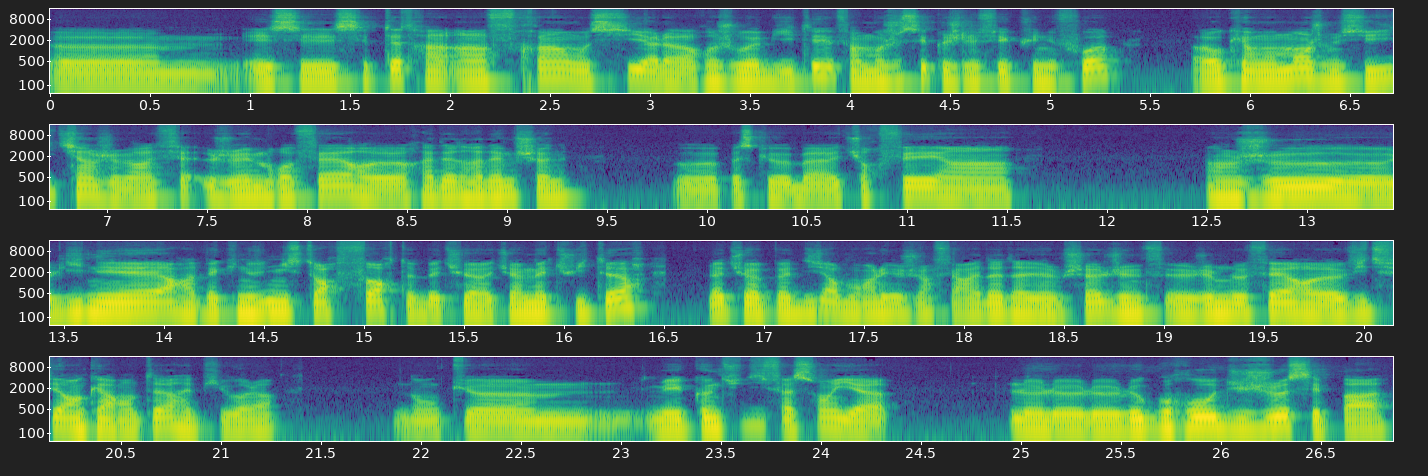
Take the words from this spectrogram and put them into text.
Et c'est peut-être un, frein aussi à la rejouabilité. Enfin moi je sais que je l'ai fait qu'une fois. À aucun moment je me suis dit tiens je vais me refaire, je vais me refaire Red Dead Redemption. Parce que bah, tu refais un, un jeu euh, linéaire avec une, histoire forte bah, tu, vas, tu vas mettre 8 heures. Là tu vas pas te dire bon allez je vais refaire Red Dead Redemption je vais, me, je vais me le faire vite fait en 40 heures et puis voilà. Donc mais comme tu dis de toute façon il y a le, le, le, gros du jeu c'est pas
